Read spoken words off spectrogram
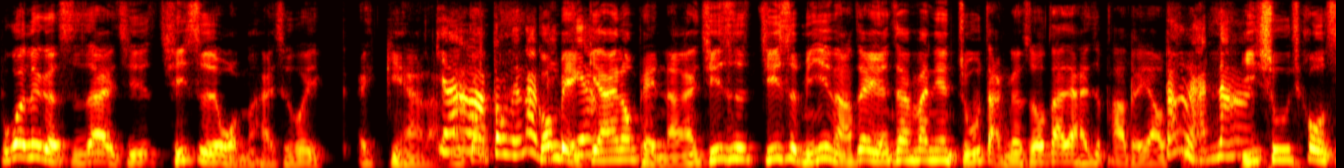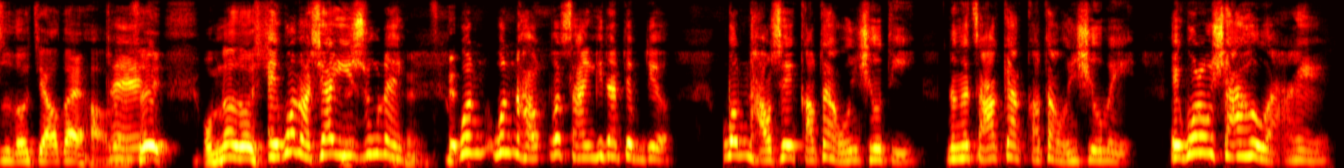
不过那个时代，其实其实我们还是会会惊啦。惊啦，当然那讲袂惊，拢骗人。其实即使民进党在圆山饭店阻挡的时候，大家还是怕的要死。当然啦，遗书后事都交代好了，所以我们那时候，哎，我嘛写遗书呢。我我好我三个囡仔对不对？阮后生交代阮小弟，两个查囝交代阮小妹。哎，我拢写好啊！嘿，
